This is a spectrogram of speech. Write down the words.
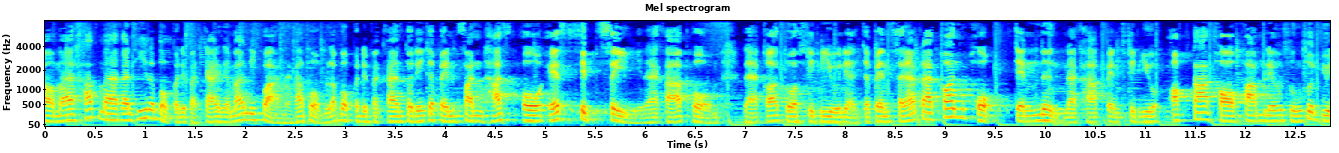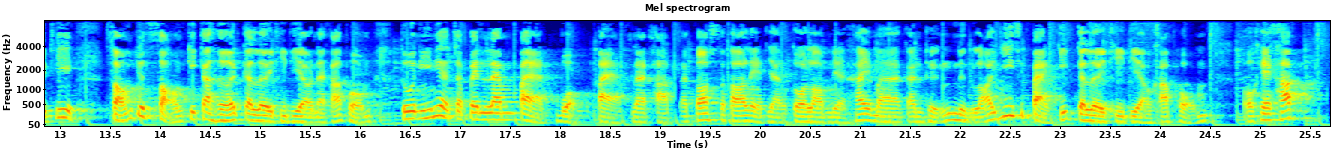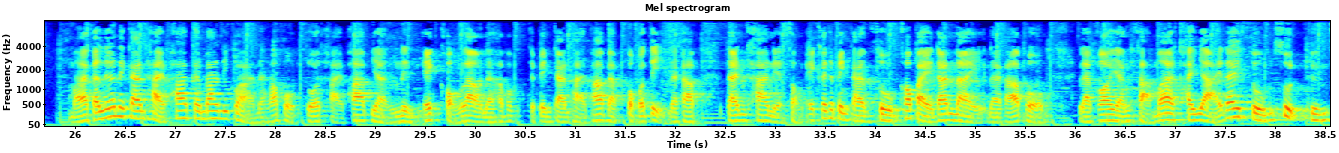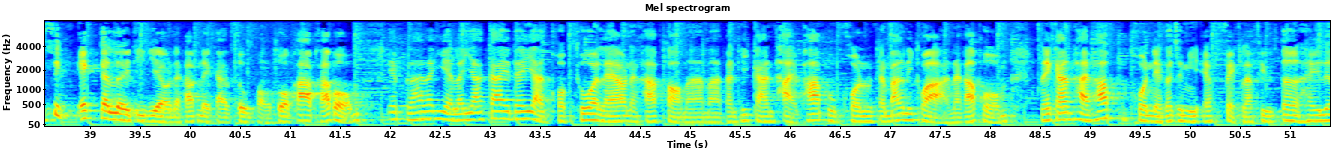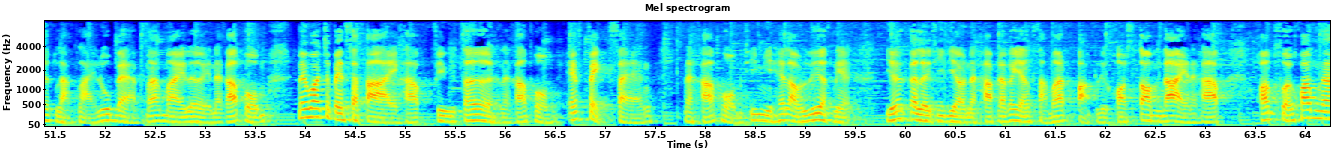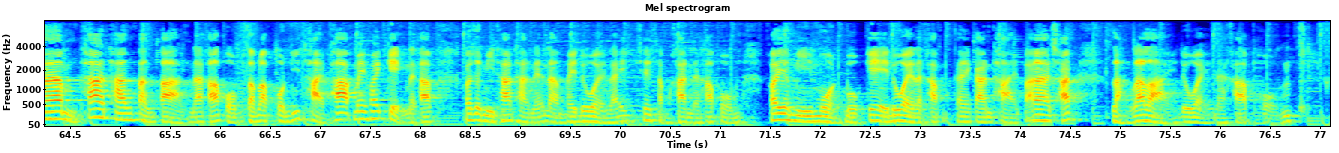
ต่อมาครับมากันที่ระบบปฏิบัติการกันบ้างดีกว่านะครับผมระบบปฏิบัติการตัวนี้จะเป็น Fantas OS 14 นะครับผมและก็ตัว CPU เนี่ยจะเป็น Snapdragon 6 Gen 1นะครับเป็น CPU Octa Core ความเร็วสูงสุดอยู่ที่ 2.2 GHz กันเลยทีเดียวนะครับผมตัวนี้เนี่ยจะเป็น RAM 8 บวก 8 นะครับแล้วก็ Storage อย่างตัว ROM เนี่ยให้มากันถึง 128 g b กันเลยทีเดียวครับผมโอเคครับ มากันเรื่องในการถ่ายภาพกันบ้างดีกว่านะครับผมตัวถ่ายภาพอย่าง 1x ของเรานะครับจะเป็นการถ่ายภาพแบบปกตินะครับด้านข้างเนี่ย 2x ก็จะเป็นการซูมเข้าไปด้านในนะครับผมแล้วก็ยังสามารถขยายได้สูงสุดถึง 10x กันเลยทีเดียวนะครับในการซูมของตัวภาพครับผมเก็บรายละเอียดระยะใกล้ได้อย่างครบถ้วนแล้วนะครับต่อมามากันที่การถ่ายภาพบุคคลกันบ้างดีกว่านะครับผมในการถ่ายภาพบุคคลเนี่ยก็จะมีเอฟเฟกและฟิลเตอร์ให้เลือกหลากหลายรูปแบบมากมายเลยนะครับผมไม่ว่าจะเป็นสไตล์ครับฟิลเตอร์นะครับผมเอฟเฟกแสง นะครับผมที่มีให้เราเลือกเนี่ยเยอะกันเลยทีเดียวนะครับ แล้วก็ยังสามารถปรับหรือคอสตอมได้นะครับ ความสวยความงามท่าทางต่างๆนะครับผมสำหรับคนที่ถ่ายภาพไม่ค่อยเก่งนะครับ ก็จะมีท่าทางแนะนำให้ด้วยและที่สำคัญนะครับ ผมก็ยังมีโหมดโบเก้ด้วยนะครับในการถ่ายภาพชัดหลังละลายด้วยนะครับ ผม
